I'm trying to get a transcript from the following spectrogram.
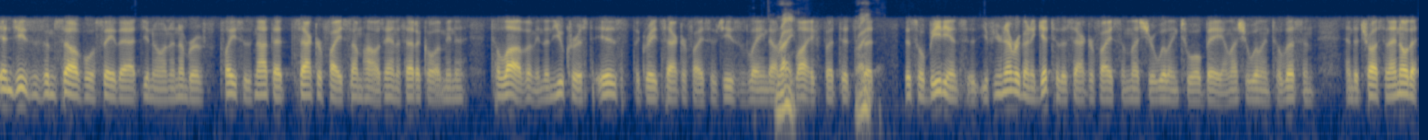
And Jesus himself will say that, you know, in a number of places. Not that sacrifice somehow is antithetical. I mean, uh, to love. I mean, the Eucharist is the great sacrifice of Jesus laying down right. his life. But it's right. that this obedience. If you're never going to get to the sacrifice unless you're willing to obey, unless you're willing to listen and to trust. And I know that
